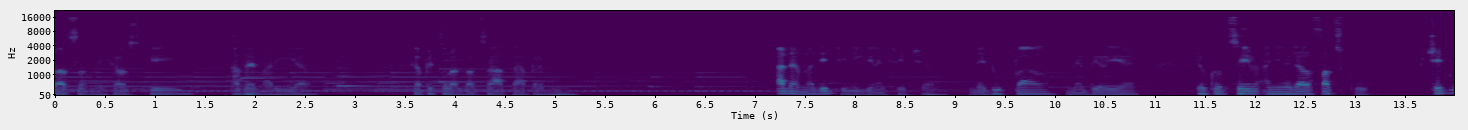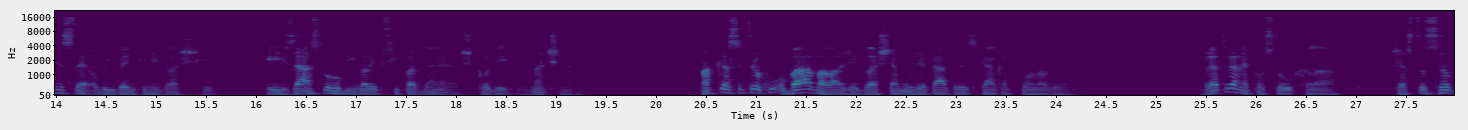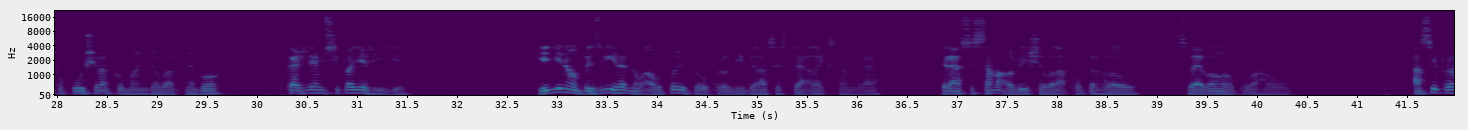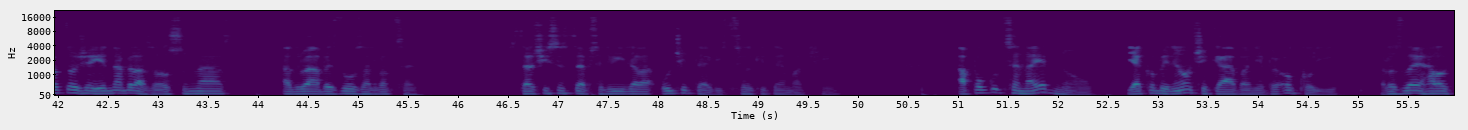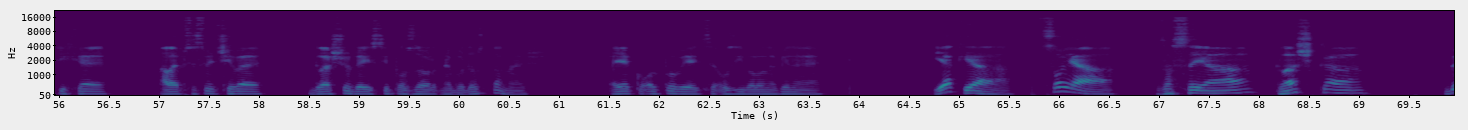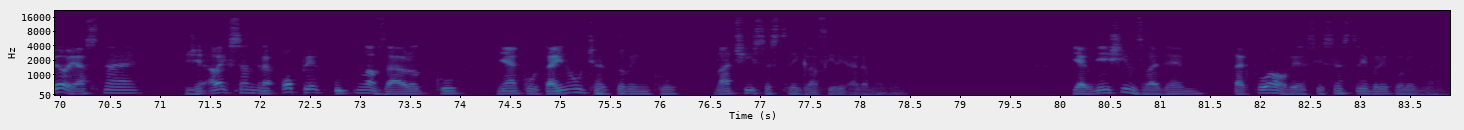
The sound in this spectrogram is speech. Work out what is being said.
Václav Michalský, Ave Maria, kapitola 21. Adam na děti nikdy nekřičel, nedupal, nebil je, dokonce jim ani nedal facku, včetně své oblíbenkyně Glaši, jejíž zásluhou bývaly případné škody značné. Matka se trochu obávala, že Glaša může tátovi skákat po hlavě. Bratra neposlouchala, často se ho pokoušela komandovat nebo každém případě řídit. Jedinou bezvýhradnou autoritou pro ní byla sestra Alexandra, která se sama odlišovala potrhlou, své volnou povahou. Asi proto, že jedna byla za osmnáct a druhá bez dvou za dvacet. Starší sestra předvídala určité výstřelky té mladší. A pokud se najednou, jakoby neočekávaně pro okolí, rozléhalo tiché, ale přesvědčivé, Glašo, dej si pozor, nebo dostaneš. A jako odpověď se ozývalo nevinné. Jak já? Co já? Zase já? Glaška? Bylo jasné, že Alexandra opět utnula v zárodku nějakou tajnou čertovinku mladší sestry Glafíry Adamovny. Jak vnějším vzhledem, tak povahově si sestry byly podobné.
